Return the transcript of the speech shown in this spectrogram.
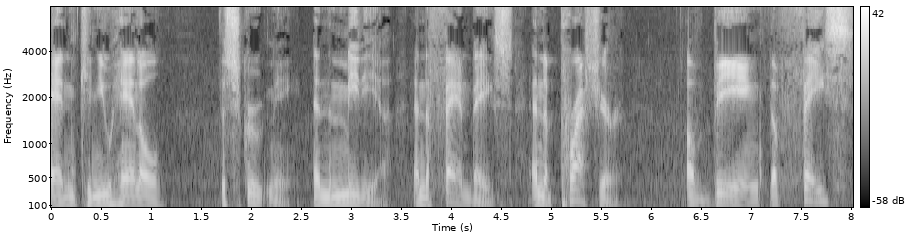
And can you handle the scrutiny and the media and the fan base and the pressure of being the face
